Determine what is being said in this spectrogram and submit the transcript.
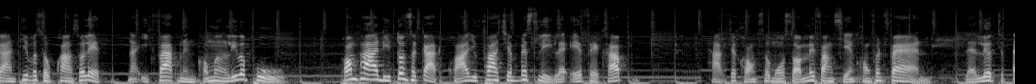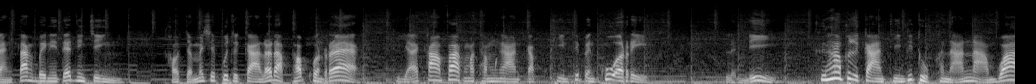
กาลที่ประสบความสำเร็จณอีกฝากหนึ่งของเมืองลิเวอร์พูล ร้อมพาอดีตต้นสกัดคว้ายูฟ่าแชมเปี้ยนส์ลีกและเอฟเอคัพหากเจ้าของสโมสรไม่ฟังเสียงของแฟนๆ และเลือกจะแต่งตั้งเบนิเตสจริง ๆ เขาจะไม่ใช่ผู้จัดการระดับท็อปคนแรก ที่ย้ายข้ามฟากมาทำงานกับทีมที่เป็นคู่อริเลนดี้คือห้าผู้จัดการทีมที่ถูกขนานนามว่า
